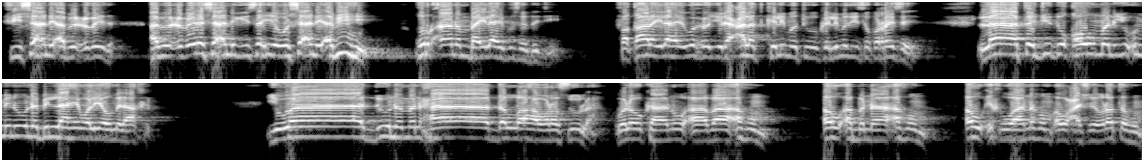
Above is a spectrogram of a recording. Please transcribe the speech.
fii shani abi cubayda abi cubayde shanigiisa iyo wa shani abiihi qur'aanan baa ilaahay ku soo dejiyey. Faqaala ilaahay wuxuu yidhi calad kelimatuhu kelimadiisa koraysay laa tajidu qowman yu'minuuna biاllahi walyowmi alaakhir yuwaaduuna man xaada allaha warasuulah walow kaanuu aabaa'ahum aw abnaa'ahum aw ikhwaanahum aw cashiiratahum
